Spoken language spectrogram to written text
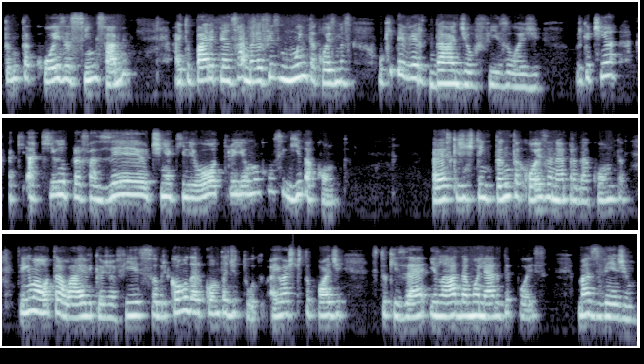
tanta coisa assim, sabe? Aí tu para e pensa, ah, mas eu fiz muita coisa, mas o que de verdade eu fiz hoje? Porque eu tinha aquilo para fazer, eu tinha aquele outro e eu não consegui dar conta. Parece que a gente tem tanta coisa, né, para dar conta. Tem uma outra live que eu já fiz sobre como dar conta de tudo. Aí eu acho que tu pode, se tu quiser, ir lá dar uma olhada depois. Mas vejam,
